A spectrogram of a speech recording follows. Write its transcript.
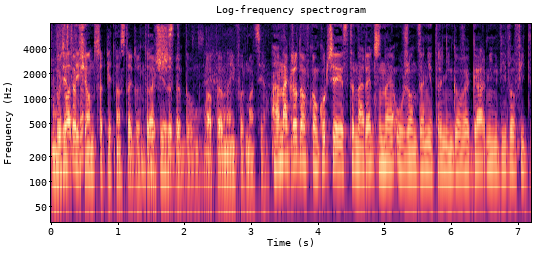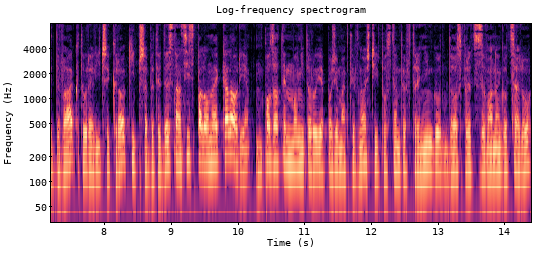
20 2015 to Tak już, jest. żeby była pełna informacja. A nagrodą w konkursie jest naręczne urządzenie treningowe Garmin VivoFit 2, które liczy kroki, przebyty dystans i spalone kalorie. Poza tym monitoruje poziom aktywności i postępy w treningu do sprecyzowanego celu.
